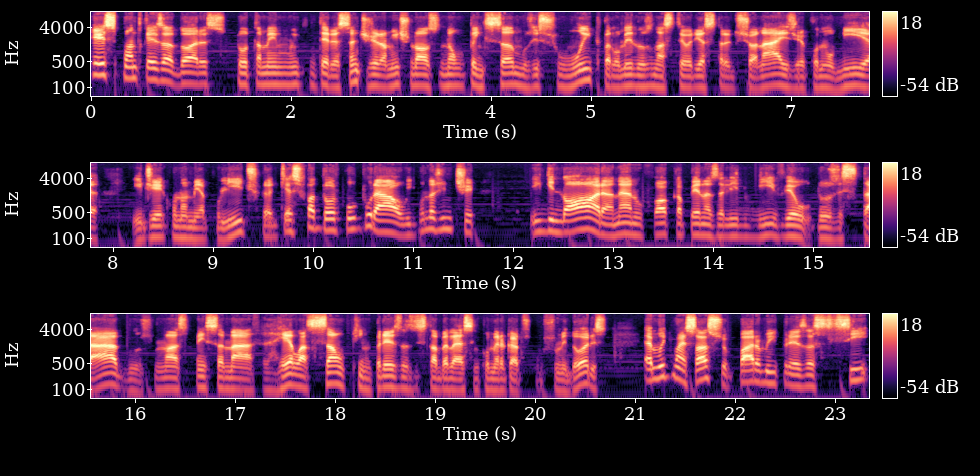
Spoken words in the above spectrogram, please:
Esse ponto que a Isadora citou também é muito interessante. Geralmente nós não pensamos isso muito, pelo menos nas teorias tradicionais de economia e de economia política, que é esse fator cultural. E quando a gente ignora, né, não foca apenas ali no nível dos estados, mas pensa na relação que empresas estabelecem com mercados consumidores, é muito mais fácil para uma empresa se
